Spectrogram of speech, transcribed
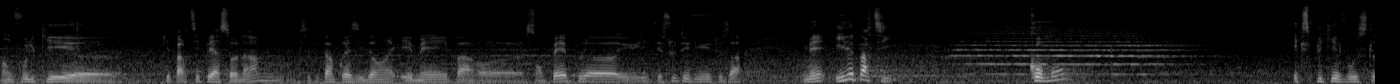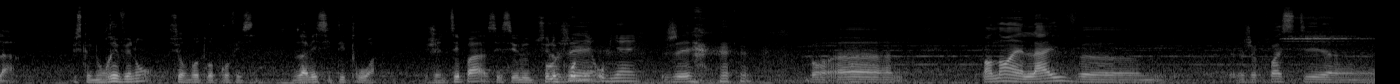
Mangfoul qui est, euh, qui est à son âme. C'était un président aimé par euh, son peuple, il était soutenu et tout ça. Mais il est parti. Comment expliquez-vous cela Puisque nous revenons sur votre prophétie. Vous avez cité trois. Je ne sais pas, c'est c'est le, premier ou bien J'ai. bon, euh, pendant un live, euh, je crois que c'était euh,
